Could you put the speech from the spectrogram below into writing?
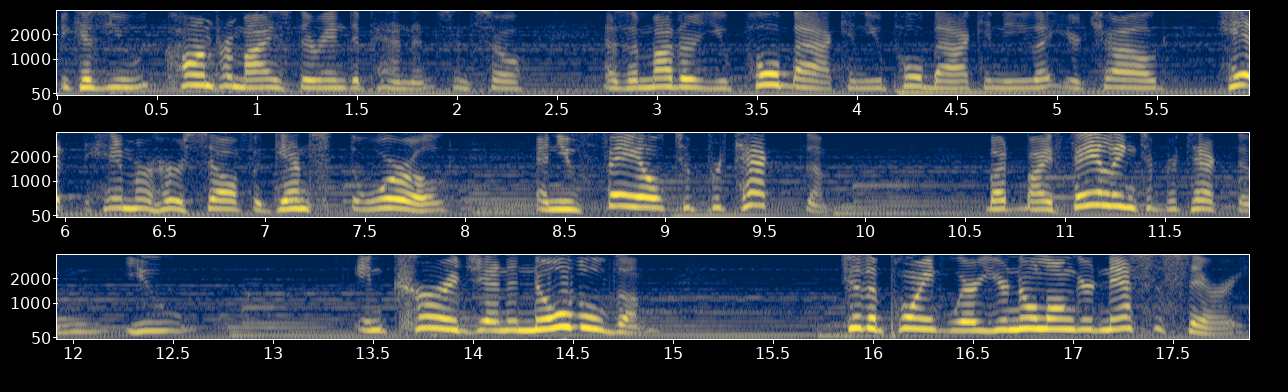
Because you compromise their independence. And so, as a mother, you pull back and you pull back and you let your child hit him or herself against the world and you fail to protect them. But by failing to protect them, you encourage and ennoble them to the point where you're no longer necessary.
